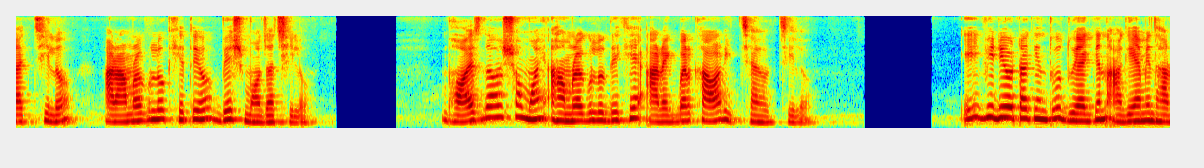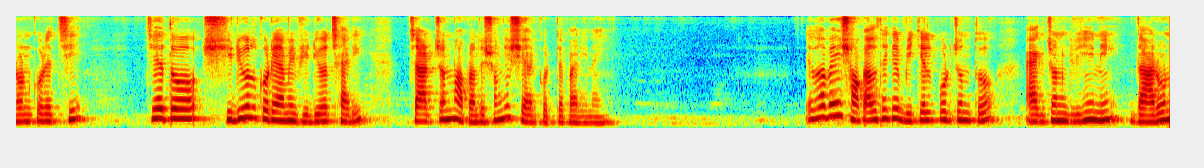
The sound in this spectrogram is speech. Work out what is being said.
লাগছিল আর আমড়াগুলো খেতেও বেশ মজা ছিল। ভয়েস দেওয়ার সময় আমড়াগুলো দেখে আরেকবার খাওয়ার ইচ্ছা হচ্ছিল। এই ভিডিওটা কিন্তু দু একদিন আগে আমি ধারণ করেছি, যেহেতু শিডিউল করে আমি ভিডিও ছাড়ি, যার জন্য আপনাদের সঙ্গে শেয়ার করতে পারি নাই। এভাবেই সকাল থেকে বিকেল পর্যন্ত একজন গৃহিণী দারুণ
